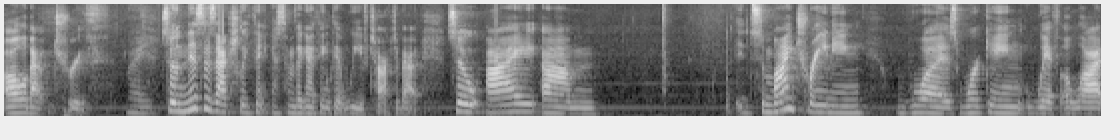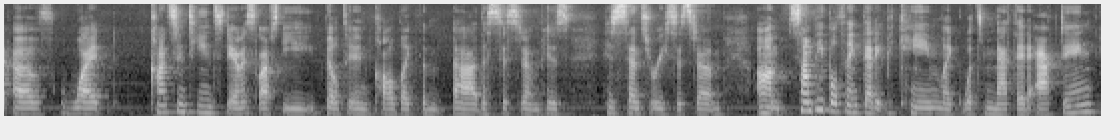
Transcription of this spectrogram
all about truth. Right. So, and this is actually th- something I think that we've talked about. So, I, um, so my training was working with a lot of what Konstantin Stanislavski built in called like the uh, the system, his his sensory system. Um, some people think that it became like what's method acting.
